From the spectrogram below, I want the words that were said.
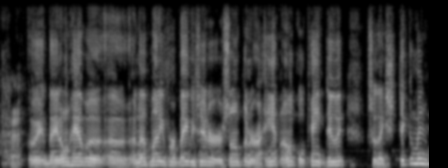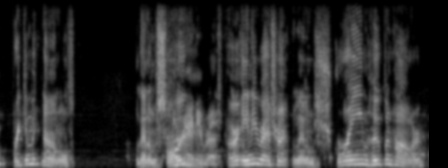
they don't have a, a, enough money for a babysitter or something, or an aunt and uncle can't do it, so they stick them in freaking McDonald's. Let them Or any restaurant. or any restaurant. Let them scream, hoop, and holler.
